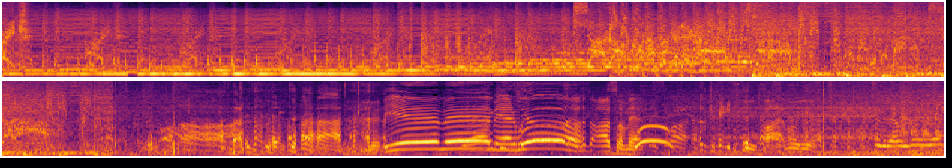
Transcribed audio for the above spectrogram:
break. Shut up I'm talking yeah, man. Yeah, man. Woo! That was awesome, man. Woo! Thanks a lot. That was great. Over here. Look at that. We're going around.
